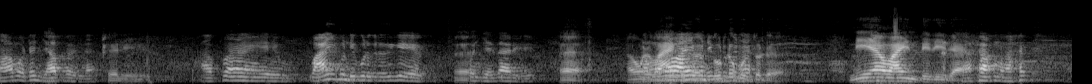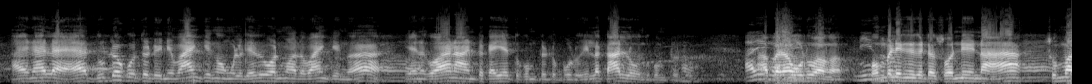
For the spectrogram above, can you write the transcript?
நான் மட்டும் சாப்பிட்றதில்ல சரி. அப்போ வாங்கி கொண்டு கொடுக்குறதுக்கு கொஞ்சம் இதாக இருக்குது அவங்கள வாங்கி கொண்டு. கொடுத்துடு. நீ ஏன் வாங்கி தெரியல? ஆமாம் அதனால துட்டை கொடுத்துட்டு நீ வாங்கிக்கோங்க உங்களுக்கு எது வேணுமோ அதை வாங்கிக்கோங்க. எனக்கு வேணான்ட்டு கையெழுத்து கும்பிட்டுட்டு போடு இல்லை காலில் வந்து கும்பிட்டுட்டு அப்பதான் விடுவாங்க. பொம்பளைங்க கிட்ட சொன்னீங்கன்னா சும்மா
